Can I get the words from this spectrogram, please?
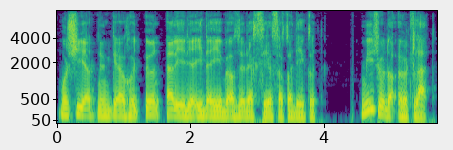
Most sietnünk kell, hogy ön elérje idejébe az öreg szélszakadékot. Micsoda ötlet?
